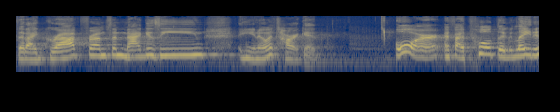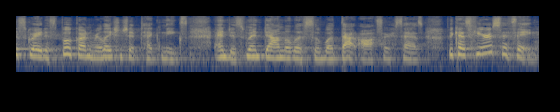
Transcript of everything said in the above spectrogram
that I grabbed from some magazine, you know, at Target. Or if I pulled the latest, greatest book on relationship techniques and just went down the list of what that author says. Because here's the thing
